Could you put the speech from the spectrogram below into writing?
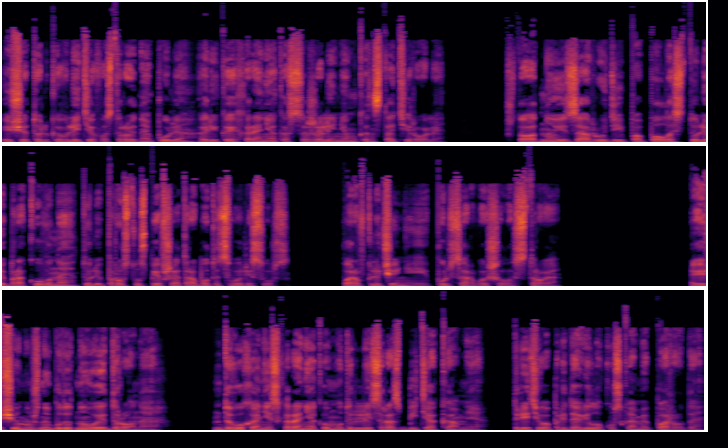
Еще только влетев в астероидное поле, Рика и Хороняка с сожалением констатировали, что одно из орудий попалось то ли бракованное, то ли просто успевшее отработать свой ресурс. Пара включений, и пульсар вышел из строя. Еще нужны будут новые дроны, Двух они с Хороняка умудрились разбить о камни, третьего придавило кусками породы.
